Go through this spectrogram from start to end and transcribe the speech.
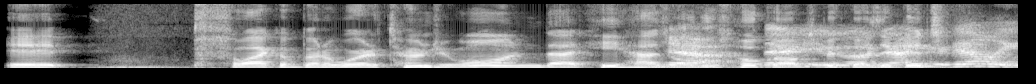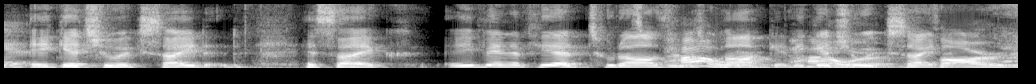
it, for lack of a better word, it turns you on that he has all these hookups because it gets you're it. it gets you excited. It's like even if he had two dollars in his Power, pocket, it gets you excited. authority.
